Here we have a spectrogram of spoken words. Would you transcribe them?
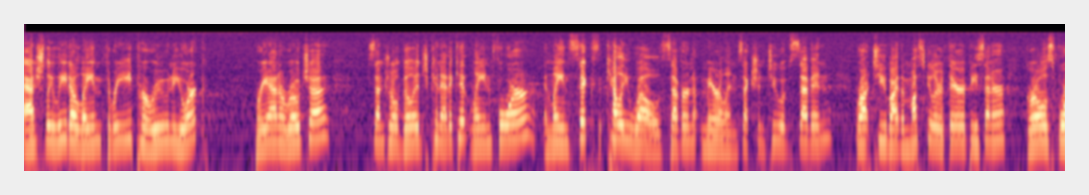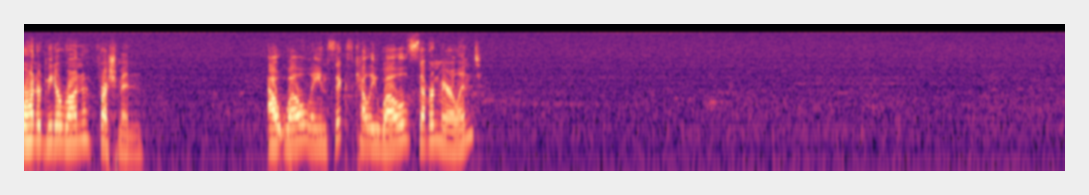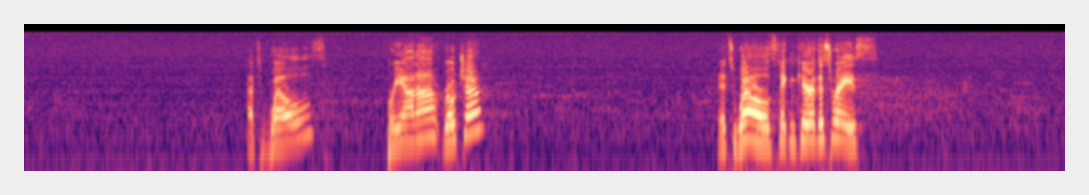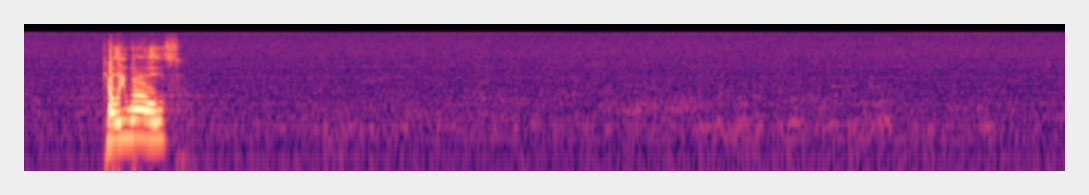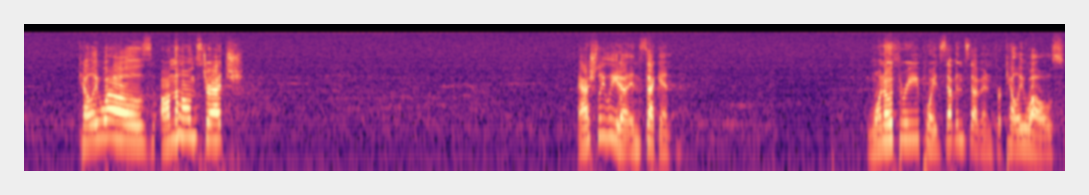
Ashley Lita, lane three, Peru, New York. Brianna Rocha, Central Village, Connecticut, lane four. And lane six, Kelly Wells, Severn, Maryland. Section two of seven, brought to you by the Muscular Therapy Center. Girls 400 meter run, freshman. Out well, lane six, Kelly Wells, Severn, Maryland. That's Wells, Brianna Rocha. It's Wells taking care of this race. Kelly Wells. Kelly Wells on the home stretch. Ashley Lita in second. 103.77 for Kelly Wells.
